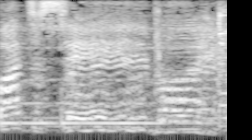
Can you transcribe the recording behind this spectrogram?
what to say, boy.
